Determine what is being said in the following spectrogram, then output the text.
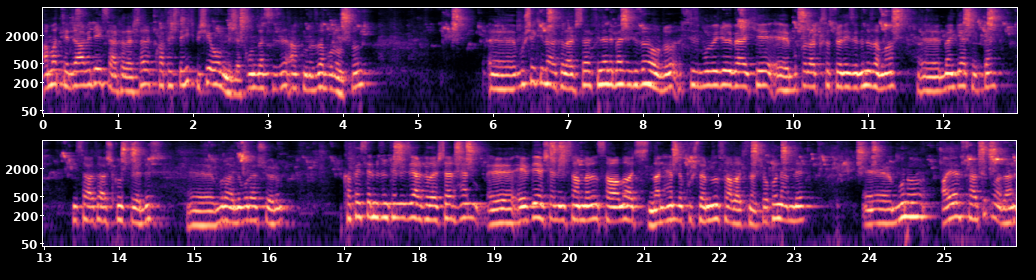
Ama tedavideyse arkadaşlar kafeste hiçbir şey olmayacak. Onu da sizin aklınıza bulunsun. Ee, bu şekilde arkadaşlar finali bence güzel oldu. Siz bu videoyu belki e, bu kadar kısa sürede izlediniz ama e, ben gerçekten bir saate aşkın süredir e, burayla uğraşıyorum. Kafeslerimizin temizliği arkadaşlar hem e, evde yaşayan insanların sağlığı açısından hem de kuşlarımızın sağlığı açısından çok önemli. E, bunu ayak sarkıtmadan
